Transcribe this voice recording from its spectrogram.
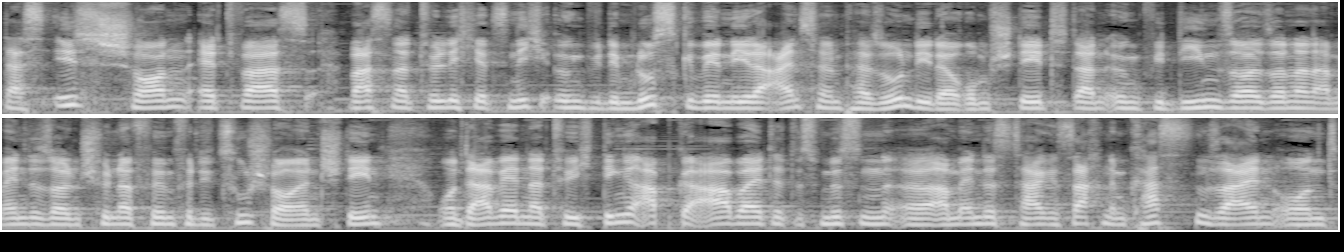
das ist schon etwas, was natürlich jetzt nicht irgendwie dem Lustgewinn jeder einzelnen Person, die da rumsteht, dann irgendwie dienen soll, sondern am Ende soll ein schöner Film für die Zuschauer entstehen. Und da werden natürlich Dinge abgearbeitet. Es müssen äh, am Ende des Tages Sachen im Kasten sein. Und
